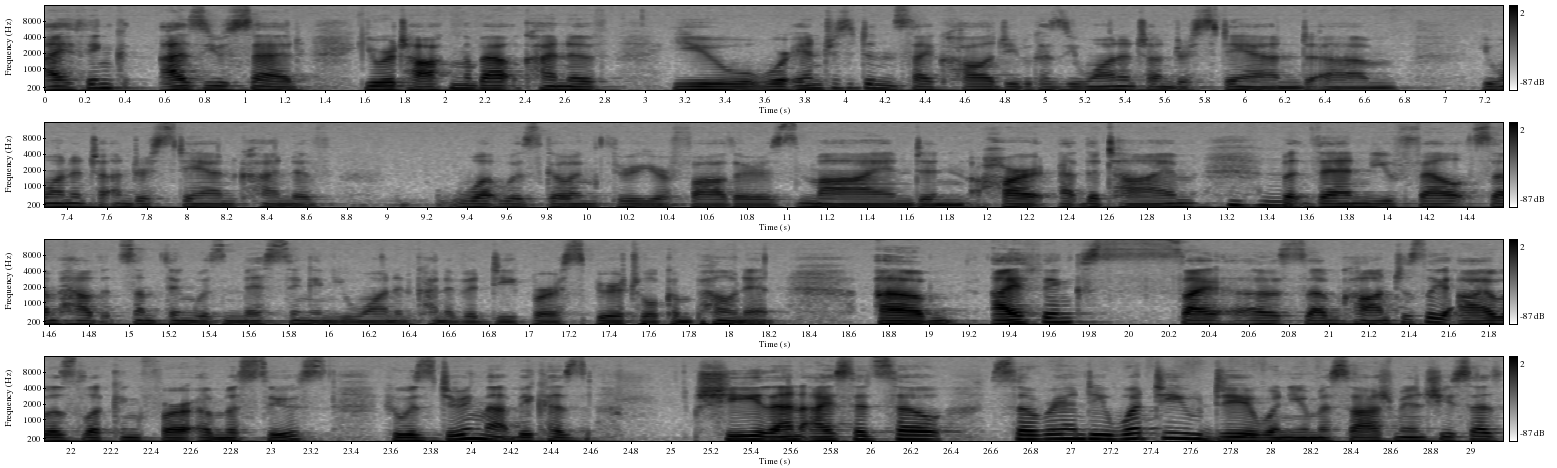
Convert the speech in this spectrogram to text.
I think, as you said, you were talking about kind of you were interested in psychology because you wanted to understand, um, you wanted to understand kind of what was going through your father's mind and heart at the time, mm-hmm. but then you felt somehow that something was missing, and you wanted kind of a deeper spiritual component. Um, I think uh, subconsciously I was looking for a masseuse who was doing that because she then I said, so so Randy, what do you do when you massage me? And she says,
